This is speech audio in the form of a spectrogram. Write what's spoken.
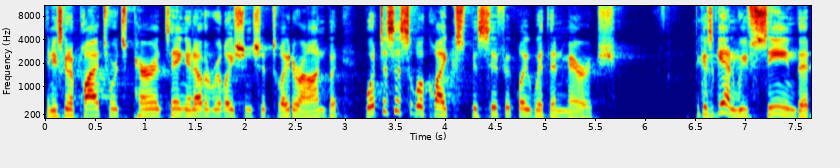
And he's going to apply it towards parenting and other relationships later on. But what does this look like specifically within marriage? Because again, we've seen that,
